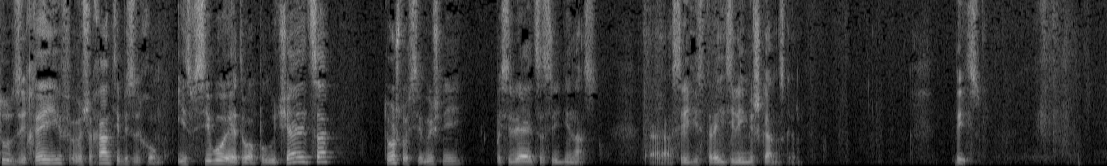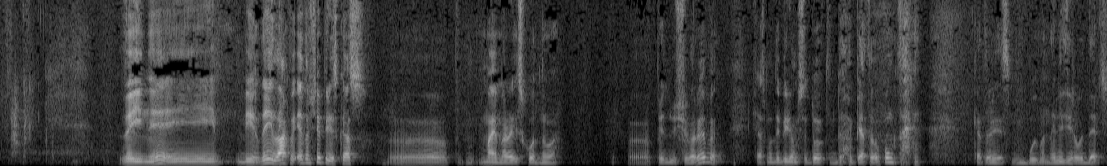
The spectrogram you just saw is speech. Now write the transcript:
тут зихеев вешаханти бесихом. Из всего этого получается то, что Всевышний поселяется среди нас, э, среди строителей мешкана, скажем. Бейс. Вейне, Бихдей, Лахви. Это все пересказ э, Маймера исходного э, предыдущего рэба. Сейчас мы доберемся до, до пятого пункта, который будем анализировать дальше.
